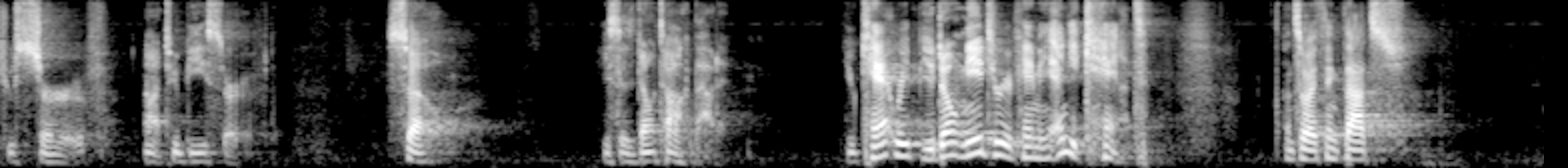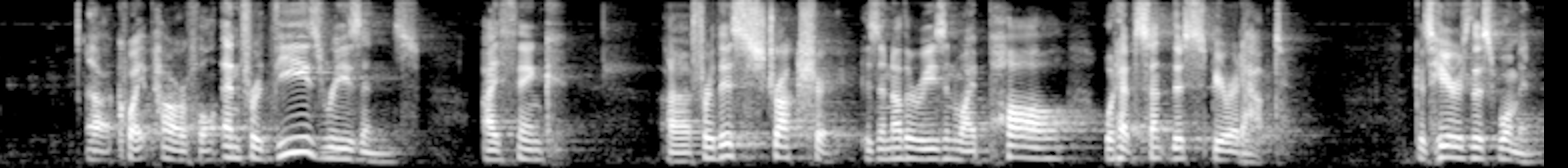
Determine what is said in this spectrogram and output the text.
to serve, not to be served. So, he says, don't talk about it. You can't re- you don't need to repay me, and you can't. And so I think that's uh, quite powerful. And for these reasons, I think uh, for this structure is another reason why Paul would have sent this spirit out. Because here's this woman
